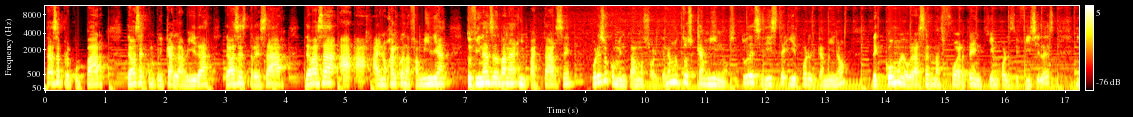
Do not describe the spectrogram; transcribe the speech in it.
Te vas a preocupar, te vas a complicar la vida, te vas a estresar, te vas a, enojar con la familia, tus finanzas van a impactarse. Por eso comentamos hoy, tenemos dos caminos y tú decidiste ir por el camino de cómo lograr ser más fuerte en tiempos difíciles y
